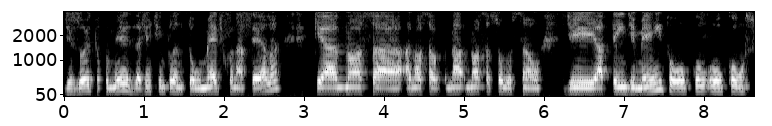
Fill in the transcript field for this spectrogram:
18 meses, a gente implantou o Médico na Tela, que é a nossa, a nossa, na, nossa solução de atendimento ou, ou consulta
